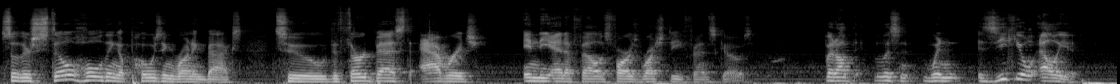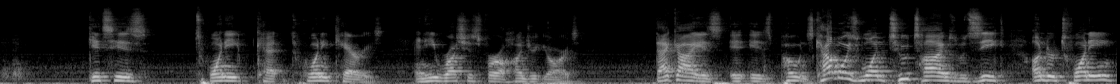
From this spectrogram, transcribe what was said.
So they're still holding opposing running backs to the third best average in the NFL as far as rush defense goes. But I'll listen when Ezekiel Elliott gets his 20, 20 carries and he rushes for 100 yards. That guy is is potent. Cowboys won two times with Zeke under 20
